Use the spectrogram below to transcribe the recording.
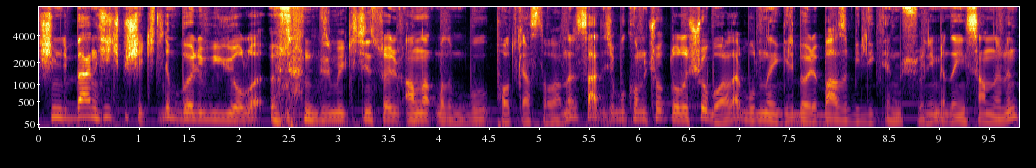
Şimdi ben hiçbir şekilde böyle bir yola özendirmek için söyle anlatmadım bu podcast'ta olanları. Sadece bu konu çok dolaşıyor bu aralar. Bununla ilgili böyle bazı bildiklerimi söyleyeyim ya da insanların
